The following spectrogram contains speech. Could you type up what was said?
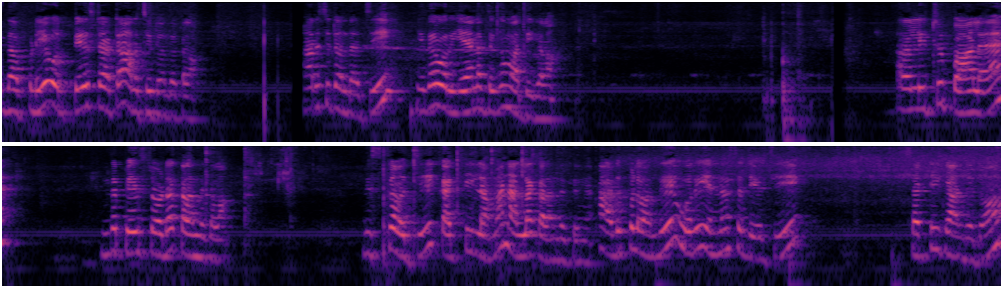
இதை அப்படியே ஒரு பேஸ்டாட்டம் அரைச்சிட்டு வந்துக்கலாம். அரைச்சிட்டு வந்தாச்சு. இதை ஒரு ஏனத்துக்கு மாற்றிக்கலாம் அரை லிட்ரு பாலை இந்த பேஸ்ட்டோட கலந்துக்கலாம். விஸ்கை வச்சு கட்டி இல்லாமல் நல்லா கலந்துக்குங்க. அடுப்பில் வந்து ஒரு எண்ணெய் சட்டி வச்சு சட்டி காஞ்சதும்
